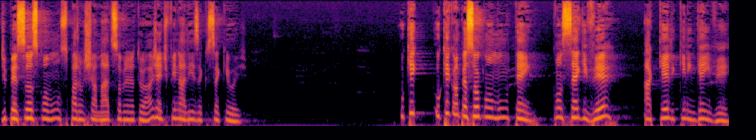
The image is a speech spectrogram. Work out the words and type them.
de pessoas comuns para um chamado sobrenatural. A gente finaliza com isso aqui hoje. O que o que uma pessoa comum tem? Consegue ver aquele que ninguém vê.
